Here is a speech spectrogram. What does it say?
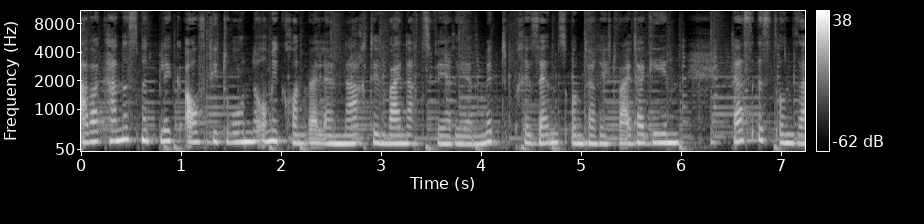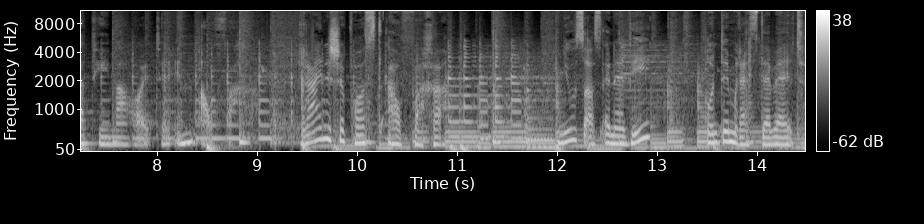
Aber kann es mit Blick auf die drohende Omikronwelle nach den Weihnachtsferien mit Präsenzunterricht weitergehen? Das ist unser Thema heute im Aufwacher. Rheinische Post Aufwacher. News aus NRW und dem Rest der Welt.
